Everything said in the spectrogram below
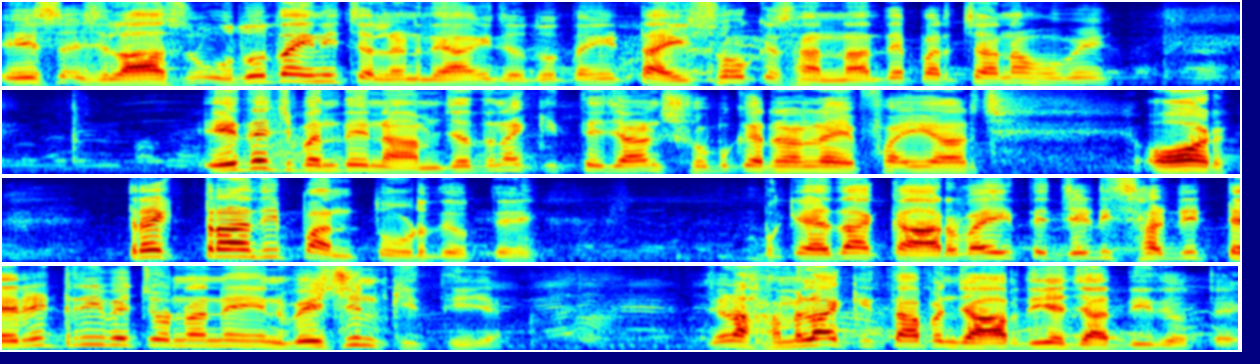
ਇਸ ਇਜਲਾਸ ਨੂੰ ਉਦੋਂ ਤਾਂ ਨਹੀਂ ਚੱਲਣ ਦਿਆਂਗੇ ਜਦੋਂ ਤਾਈਂ 250 ਕਿਸਾਨਾਂ 'ਤੇ ਪਰਚਾ ਨਾ ਹੋਵੇ। ਇਹਦੇ ਚ ਬੰਦੇ ਨਾਮਜ਼ਦ ਨਾ ਕੀਤੇ ਜਾਣ, ਸ਼ੁਭ ਕਰਨ ਵਾਲਾ ਐਫ ਆਈ ਆਰ ਚ। ਔਰ ਟਰੈਕਟਰਾਂ ਦੀ ਭੰਨ ਤੋੜ ਦੇ ਉੱਤੇ ਬਕਾਇਦਾ ਕਾਰਵਾਈ ਤੇ ਜਿਹੜੀ ਸਾਡੀ ਟੈਰੀਟਰੀ ਵਿੱਚ ਉਹਨਾਂ ਨੇ ਇਨਵੇਸ਼ਨ ਕੀਤੀ ਹੈ ਜਿਹੜਾ ਹਮਲਾ ਕੀਤਾ ਪੰਜਾਬ ਦੀ ਆਜ਼ਾਦੀ ਦੇ ਉੱਤੇ,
